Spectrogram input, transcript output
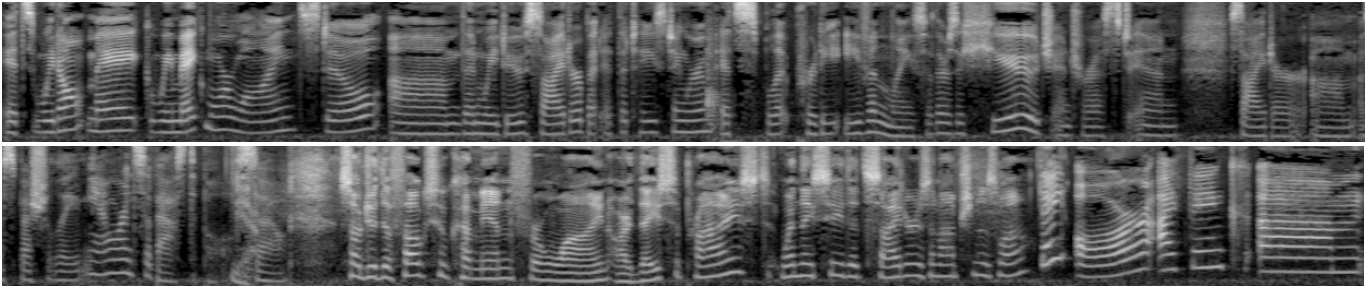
It's we don't make we make more wine still um, than we do cider, but at the tasting room it's split pretty evenly. So there's a huge interest in cider, um, especially you know we're in Sebastopol. Yeah. So So, do the folks who come in for wine are they surprised when they see that cider is an option as well? They are. I think um,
